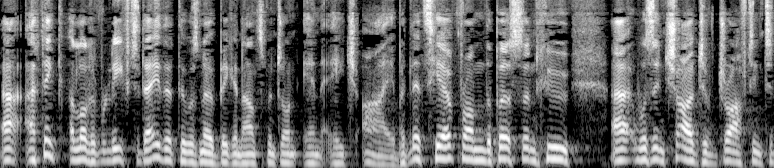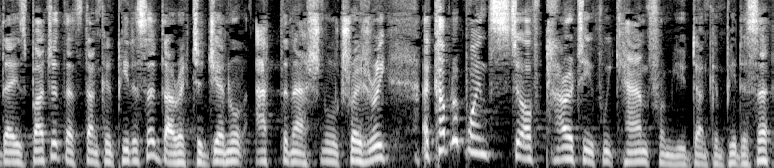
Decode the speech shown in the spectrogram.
Uh, I think a lot of relief today that there was no big announcement on NHI, but let's hear from the person who uh, was in charge of drafting today's budget. That's Duncan Pieterse, Director General at the National Treasury. A couple of points of clarity, if we can, from you, Duncan Pieterse.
